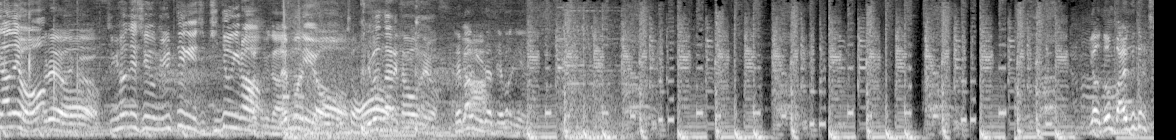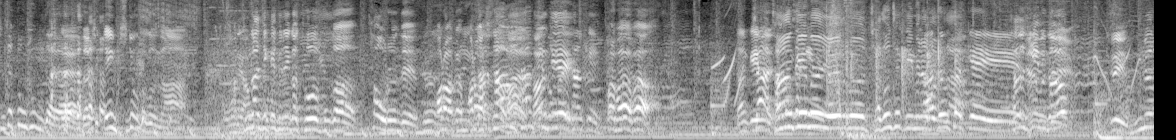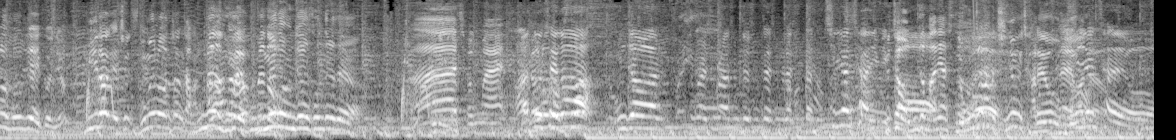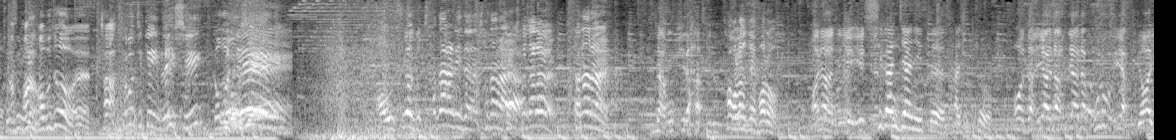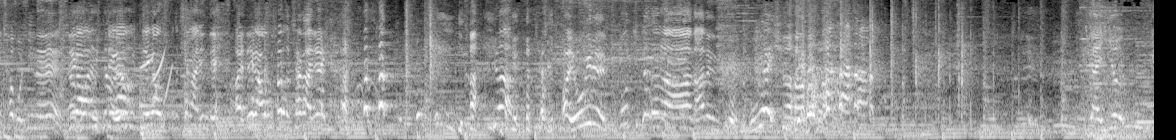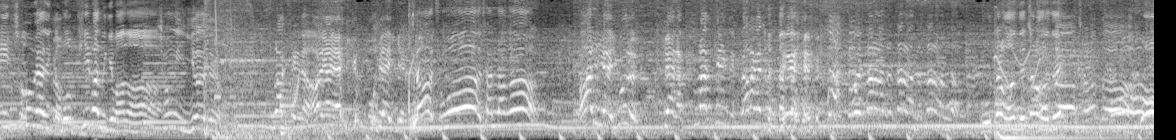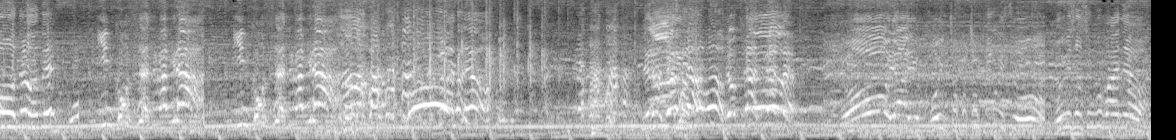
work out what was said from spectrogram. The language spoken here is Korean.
하긴 하네요. 그래요. 지금 현재 지금 1등이 지금 진 형이랑 맞습니다. 랩몬이에요. 이런 날이 다가오네요. 대박입니다, 대박이에요. 야, 넌 말 그대로 진짜 똥손이다, 야. 나 진짜 게임 진짜 못하거든, 나. 중간 집계 들으니까 더 뭔가 타오르는데 바로 아까 바로. 아, 다음 게임. 빨리 봐요, 봐요. 난 게임은 다음 게임은 여러분 자동차 게임이라고 자동차 합니다. 게임. 자동차 게임인가요? 네, 문면허 선수가 있거든요. 유일하게 저 무면허 운전 자 문면허 누구예요, 문면허? 무면허 운전 손 들으세요. 아, 정말. 자동차가 운전 20, 21, 22, 23, 24, 25, 7년 차 아닙니까? 그쵸, 운전 많이 하시죠. 운전하면 진영이 잘해요. 운전. 네, 7년 차예요. 아, 바로 가보죠. 예. 자, 세 번째 게임 레이싱. 고고씨! 아우, 수가 또 차다랄이잖아, 차다랄. 차다랄. 차다랄. 자, 봅시다. 타 올라주세요, 바로. 아니야, 얘, 얘. 시간 제한이 있어요. 40초. 어, 나, 야, 나, 야, 나 보러, 야, 야, 이 차 멋있네. 내가, 내가, 내가 하고 싶었던 차가 아닌데. 아니, 내가 하고 싶었던 차가 아니라니까. 야, 야, 아, 여기는 스포츠카잖아. 나는 그, 뭐야, 이게. 야, 이거 게임 처음 해야니까 뭐 피해받는 게 많아. 형이 이겨야 돼요. 프락셀이다. 아, 야, 야, 이거 뭐야, 이게. 야, 좋아. 잘 나가. 아니, 야, 이거는. 야, 나 프락셀인데 따라가지 못해. 따라간다, 따라간다, 따라간다. 오, 따라가는데, 따라가는데? 아, 잘한다. 오, 따라가는데? 인코스 들어갑니다! 인코스 들어갑니다! 들어갔어요! 야, 야, 역전. 야, 야, 야, 이거 거의 쪼꼬쪼 뛰고 있어. 여기서 승부 봐야 돼요.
